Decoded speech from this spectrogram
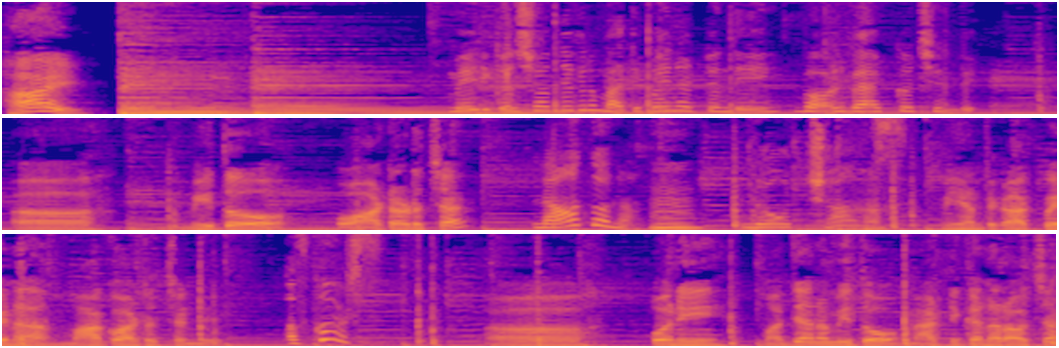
Hi. Medical shop దగ్గర మతిపోయినట్టుంది. బాల్ బ్యాక్ వచ్చింది మీతో ఓ ఆట ఆడొచ్చా? నాతోనా. నో ఛాన్స్. మీ అంత కాకపోయినా మాకు ఆటొచ్చండి అఫ్ కోర్స్ ఆ, పోనీ మధ్యాహ్నం మీతో మ్యాట్ని కన్నా రావచ్చా?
